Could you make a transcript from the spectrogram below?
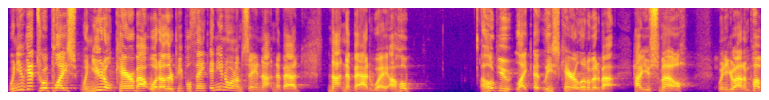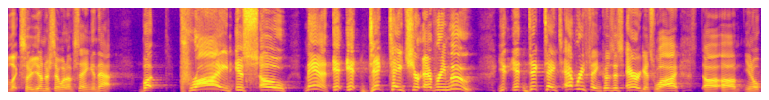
when you get to a place when you don't care about what other people think, and you know what I'm saying, not in a bad, not in a bad way. I hope, I hope you like at least care a little bit about how you smell when you go out in public. So you understand what I'm saying in that. But pride is so, man, it, it dictates your every move. It dictates everything because it's arrogance. Why? Uh, uh, you know,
